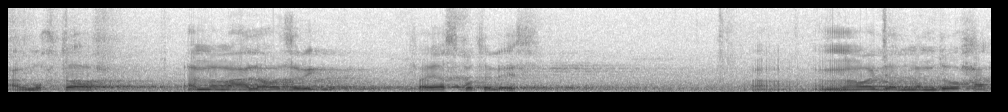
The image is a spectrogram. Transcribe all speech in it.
على المختار. أما مع العذر فيسقط الإثم. آه. إن وجد مندوحة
